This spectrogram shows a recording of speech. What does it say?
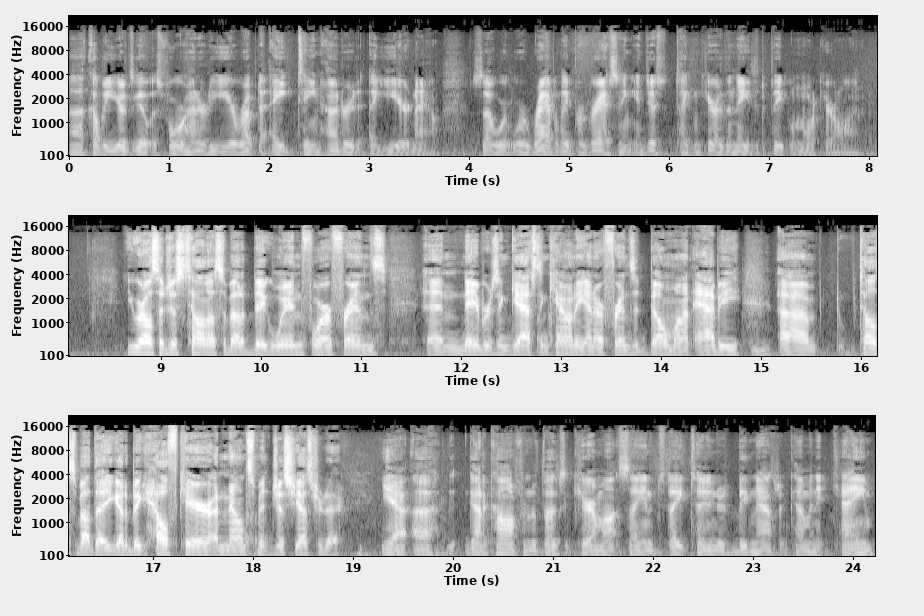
Uh, a couple of years ago, it was 400 a year. We're up to 1,800 a year now. So we're, we're rapidly progressing and just taking care of the needs of the people in North Carolina. You were also just telling us about a big win for our friends and neighbors in Gaston County and our friends at Belmont Abbey. Um, tell us about that. You got a big healthcare announcement just yesterday. Yeah, uh, got a call from the folks at CaroMont saying, "Stay tuned. There's a big announcement coming." It came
